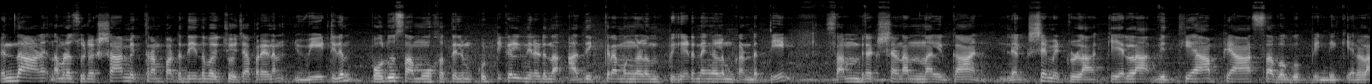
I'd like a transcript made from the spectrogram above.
എന്താണ് നമ്മുടെ സുരക്ഷാ മിത്രം പദ്ധതി എന്ന് ചോദിച്ചാൽ പറയണം. വീട്ടിലും പൊതുസമൂഹത്തിലും കുട്ടികൾ നേരിടുന്ന അതിക്രമങ്ങളും പീഡനങ്ങളും കണ്ടെത്തി സംരക്ഷണം നൽകാൻ ലക്ഷ്യമിട്ടുള്ള കേരള വിദ്യാഭ്യാസ വകുപ്പിന്റെ കേരള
